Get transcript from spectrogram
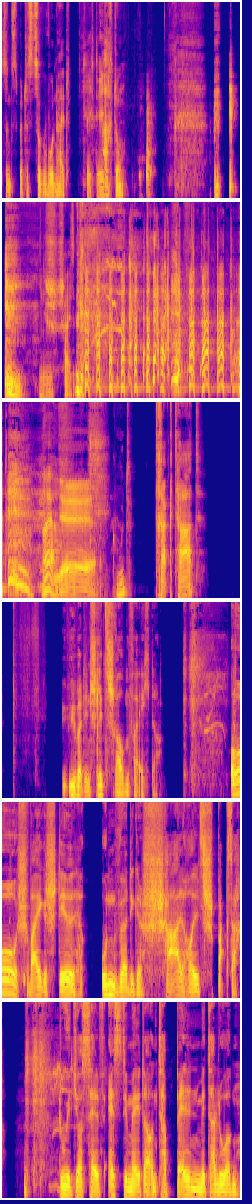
sonst wird es zur Gewohnheit. Richtig. Achtung. Scheiße. Ah ja, Yeah. gut. Traktat über den Schlitzschraubenverächter. Oh, schweige still, unwürdige Schalholzspaxer. Do-it-yourself-Estimator und Tabellenmetallurgen.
